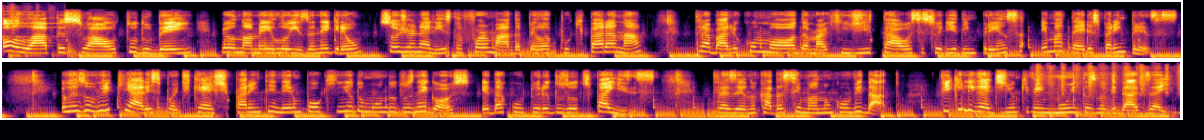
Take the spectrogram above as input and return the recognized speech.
Olá pessoal, tudo bem? Meu nome é Heloísa Negrão, sou jornalista formada pela PUC Paraná, trabalho com moda, marketing digital, assessoria de imprensa e matérias para empresas. Eu resolvi criar esse podcast para entender um pouquinho do mundo dos negócios e da cultura dos outros países, trazendo cada semana um convidado. Fique ligadinho que vem muitas novidades aí.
